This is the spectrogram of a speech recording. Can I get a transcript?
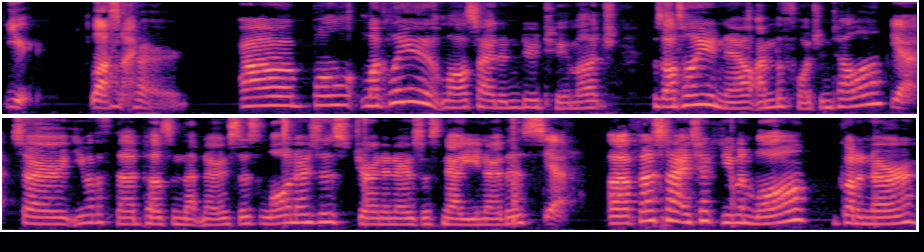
you last night. Okay. Uh, well, luckily last night I didn't do too much. Because I'll tell you now, I'm the fortune teller. Yeah. So you are the third person that knows this. Law knows this, Jonah knows this, now you know this. Yeah. Uh, first night I checked you and Law, got a no.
